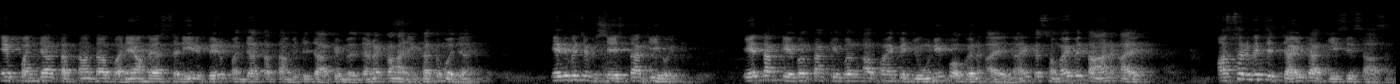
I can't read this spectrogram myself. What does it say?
ਇਹ ਪੰਜਾਂ ਤੱਤਾਂ ਦਾ ਬਣਿਆ ਹੋਇਆ ਸਰੀਰ ਫਿਰ ਪੰਜਾਂ ਤੱਤਾਂ ਵਿੱਚ ਜਾ ਕੇ ਮਿਲ ਜਾਣਾ, ਕਹਾਣੀ ਖਤਮ ਹੋ ਜਾਣੀ। ਇਹਦੇ ਵਿੱਚ ਵਿਸ਼ੇਸ਼ਤਾ ਕੀ ਹੋਈ? ਇਹ ਤਾਂ ਕੇਵਲ ਤਾਂ ਕੇਵਲ ਆਪਾਂ ਇੱਕ ਜੂਨੀ ਭੋਗਨ ਆਏ ਨਾ, ਇੱਕ ਸਮਾਂ ਬਿਤਾਨ ਆਏ। ਅਸਲ ਵਿੱਚ ਚਾਹੀਦਾ ਕੀ ਸੀ ਸਾਸਨ?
